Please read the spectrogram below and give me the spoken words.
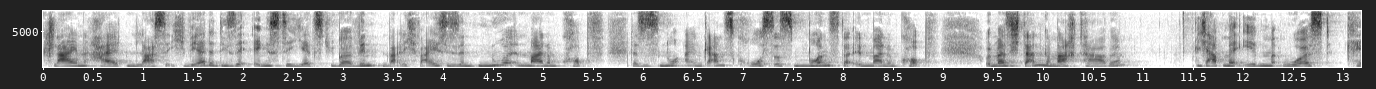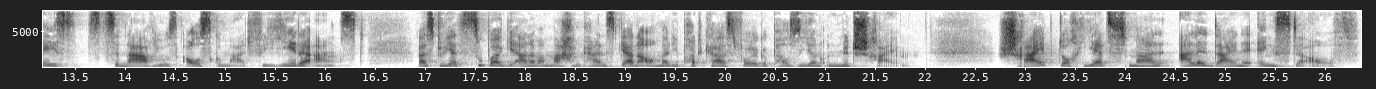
klein halten lasse. Ich werde diese Ängste jetzt überwinden, weil ich weiß, sie sind nur in meinem Kopf. Das ist nur ein ganz großes Monster in meinem Kopf. Und was ich dann gemacht habe, ich habe mir eben Worst-Case-Szenarios ausgemalt für jede Angst. Was du jetzt super gerne mal machen kannst, gerne auch mal die Podcast-Folge pausieren und mitschreiben. Schreib doch jetzt mal alle deine Ängste auf.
